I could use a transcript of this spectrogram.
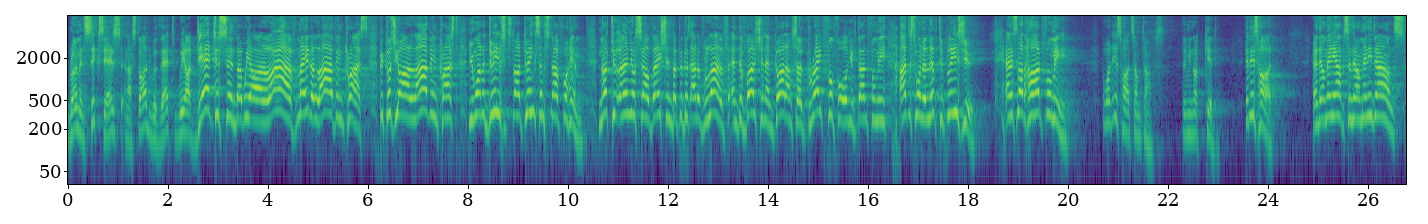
Romans 6 says, and I started with that, we are dead to sin, but we are alive, made alive in Christ. Because you are alive in Christ, you want to do, start doing some stuff for Him. Not to earn your salvation, but because out of love and devotion, and God, I'm so grateful for all you've done for me. I just want to live to please you. And it's not hard for me. What is hard sometimes? Let me not kid. It is hard. And there are many ups and there are many downs.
